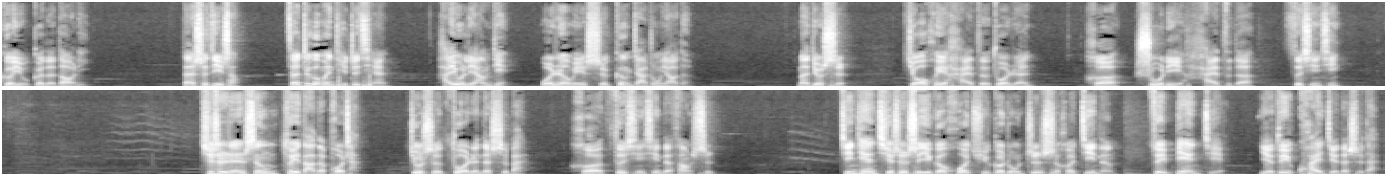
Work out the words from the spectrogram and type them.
各有各的道理。但实际上，在这个问题之前，还有两点，我认为是更加重要的，那就是。教会孩子做人，和树立孩子的自信心。其实，人生最大的破产，就是做人的失败和自信心的丧失。今天其实是一个获取各种知识和技能最便捷也最快捷的时代。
